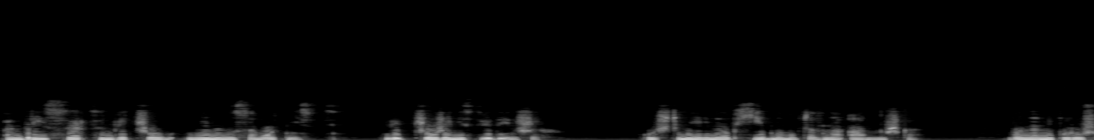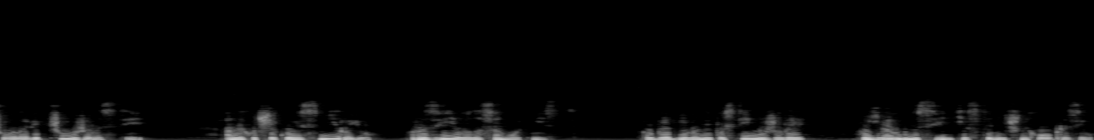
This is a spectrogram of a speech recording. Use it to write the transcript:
Андрій серцем відчув Нінину самотність, відчуженість від інших. Ось чому їй необхідна мовчазна Аннушка. Вона не порушувала відчуженості, але хоч якоюсь мірою розвіювала самотність. Обидві вони постійно жили в уявному світі сценічних образів.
